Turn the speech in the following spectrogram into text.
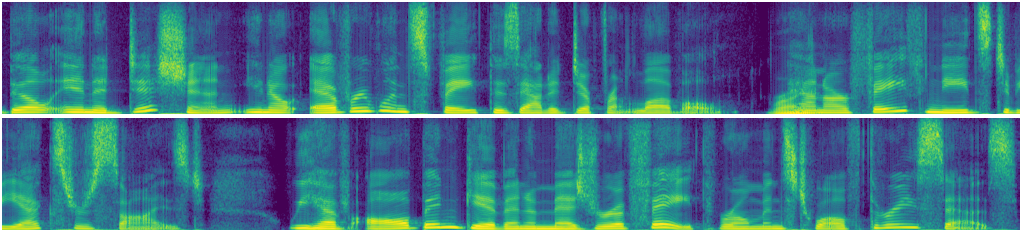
Bill, in addition, you know, everyone's faith is at a different level. Right. And our faith needs to be exercised. We have all been given a measure of faith, Romans 12 3 says.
